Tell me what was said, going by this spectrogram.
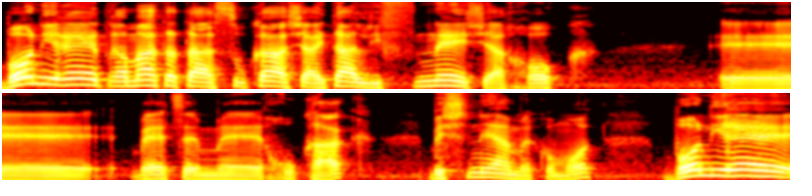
בואו נראה את רמת התעסוקה שהייתה לפני שהחוק אה, בעצם אה, חוקק, בשני המקומות. בואו נראה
